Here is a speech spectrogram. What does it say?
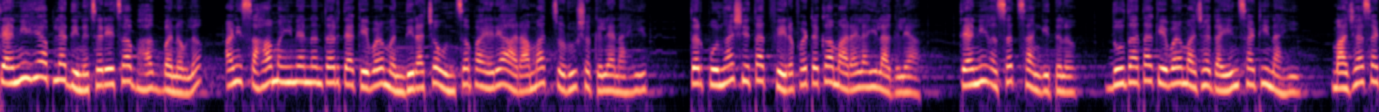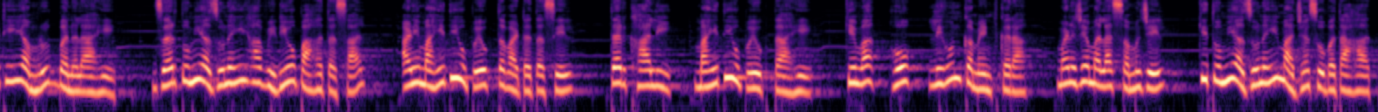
त्यांनी हे आपल्या दिनचर्येचा भाग बनवलं आणि सहा महिन्यानंतर त्या केवळ मंदिराच्या उंच पायऱ्या आरामात चढू शकल्या नाहीत तर पुन्हा शेतात फेरफटका मारायलाही लागल्या. त्यांनी हसत सांगितलं दूध आता केवळ माझ्या गायींसाठी नाही माझ्यासाठीही अमृत बनलं आहे. जर तुम्ही अजूनही हा व्हिडिओ पाहत असाल आणि माहिती उपयुक्त वाटत असेल तर खाली माहिती उपयुक्त आहे किंवा हो लिहून कमेंट करा. म्हणजे मला समजेल की तुम्ही अजूनही माझ्यासोबत आहात.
